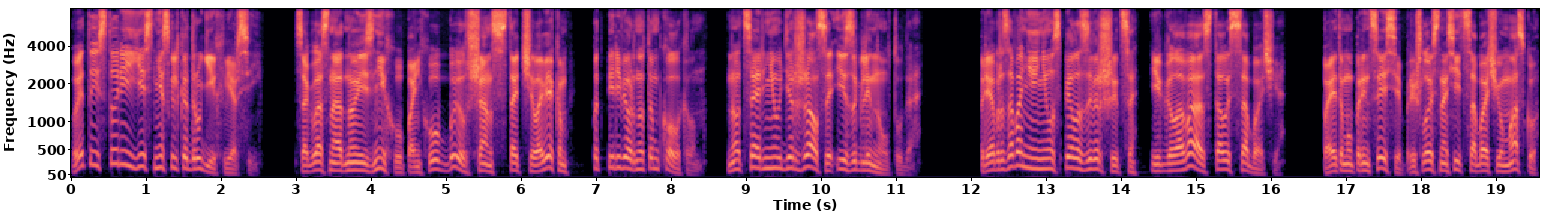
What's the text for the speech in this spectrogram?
В этой истории есть несколько других версий. Согласно одной из них, у Паньху был шанс стать человеком под перевернутым колоколом, но царь не удержался и заглянул туда. Преобразование не успело завершиться, и голова осталась собачья. Поэтому принцессе пришлось носить собачью маску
